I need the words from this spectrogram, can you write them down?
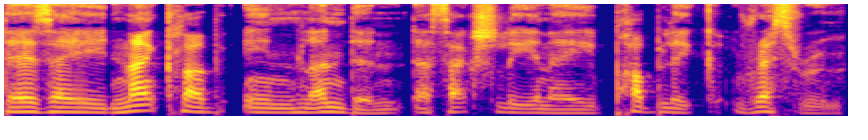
There's a nightclub in London that's actually in a public restroom.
